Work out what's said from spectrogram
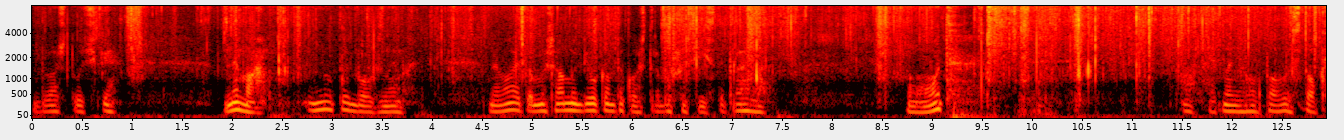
два штучки. Нема. Ну то Бог з ним. Немає, то мишам і білкам також треба щось їсти, правильно? От. О, як на нього впав листок.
